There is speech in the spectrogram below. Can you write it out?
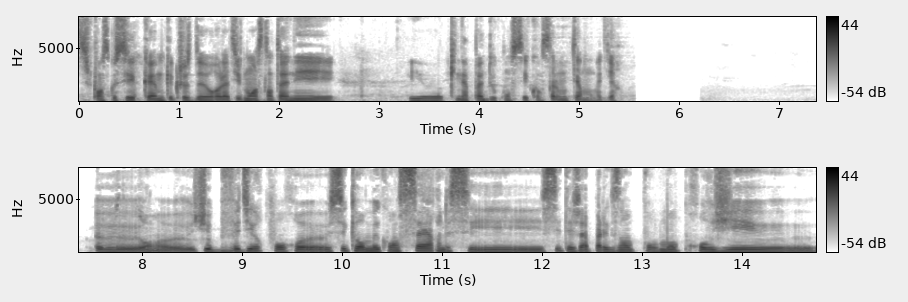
Je pense que c'est quand même quelque chose de relativement instantané et, euh, qui n'a pas de conséquences à long terme, on va dire. Euh, je veux dire pour euh, ce qui me concerne, c'est c'est déjà par exemple pour mon projet euh,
